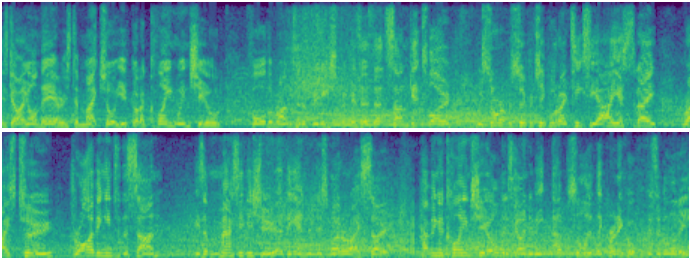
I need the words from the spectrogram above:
is going on there, is to make sure you've got a clean windshield for the run to the finish because as that sun gets low, we saw it with Supercheap Auto TCR yesterday, race two, driving into the sun is a massive issue at the end of this motor race. So having a clean shield is going to be absolutely critical for visibility.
